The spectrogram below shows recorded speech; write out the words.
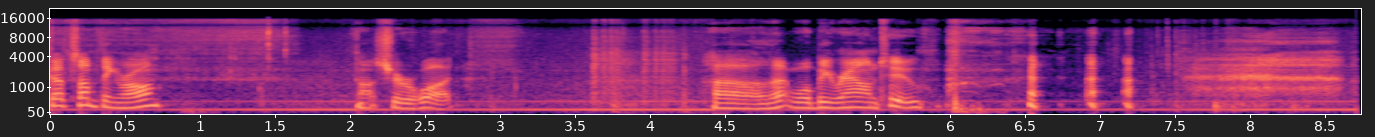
got something wrong. Not sure what. Uh, that will be round two.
